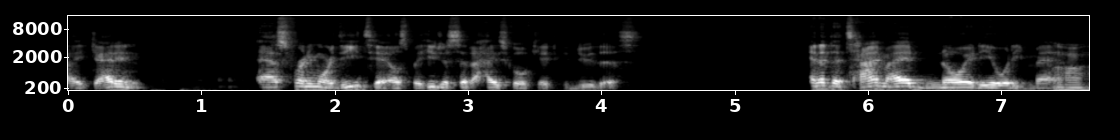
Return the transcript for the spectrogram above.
I didn't ask for any more details, but he just said a high school kid can do this. And at the time, I had no idea what he meant. uh-huh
